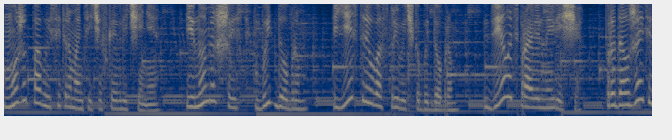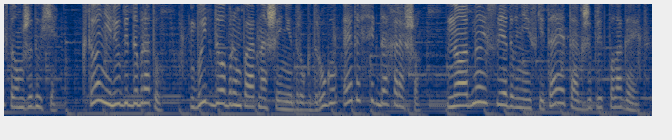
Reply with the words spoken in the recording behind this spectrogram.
может повысить романтическое влечение. И номер шесть – быть добрым. Есть ли у вас привычка быть добрым? Делать правильные вещи. Продолжайте в том же духе. Кто не любит доброту? Быть добрым по отношению друг к другу – это всегда хорошо. Но одно исследование из Китая также предполагает,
